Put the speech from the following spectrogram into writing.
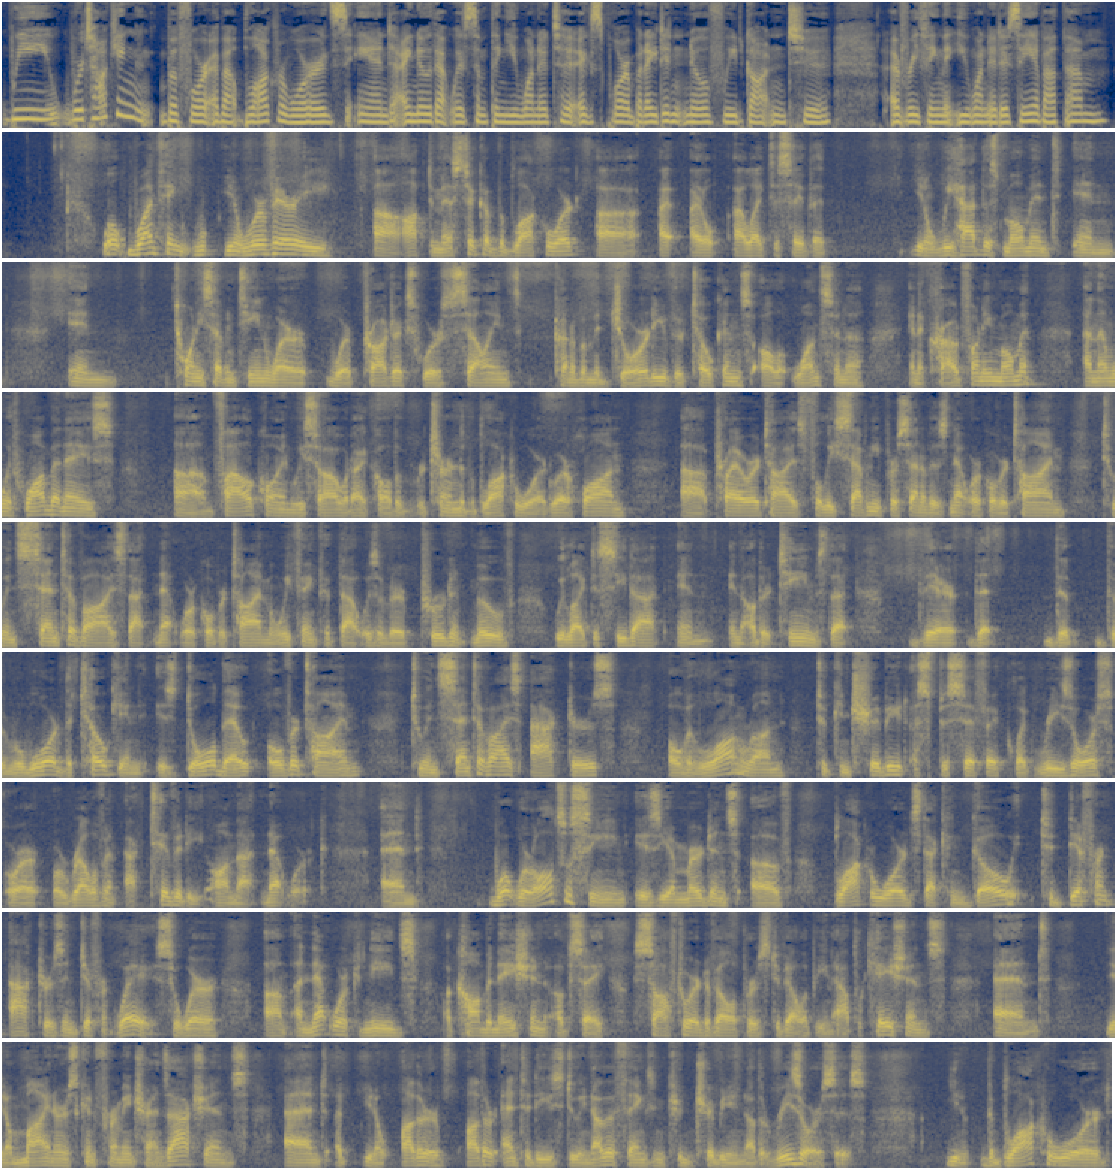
We were talking before about block rewards, and I know that was something you wanted to explore, but I didn't know if we'd gotten to everything that you wanted to say about them. Well, one thing, you know, we're very uh, optimistic of the block reward. Uh, I, I, I like to say that, you know, we had this moment in in 2017 where where projects were selling kind of a majority of their tokens all at once in a in a crowdfunding moment, and then with Juan Benet's um, Filecoin, we saw what I call the return to the block reward, where Juan uh, prioritized fully 70% of his network over time to incentivize that network over time, and we think that that was a very prudent move. We like to see that in in other teams that there that the the reward, the token, is doled out over time to incentivize actors over the long run to contribute a specific like resource or, or relevant activity on that network. And what we're also seeing is the emergence of block rewards that can go to different actors in different ways. So where um, a network needs a combination of, say, software developers developing applications and you know miners confirming transactions and uh, you know other other entities doing other things and contributing other resources. You know, the block reward.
